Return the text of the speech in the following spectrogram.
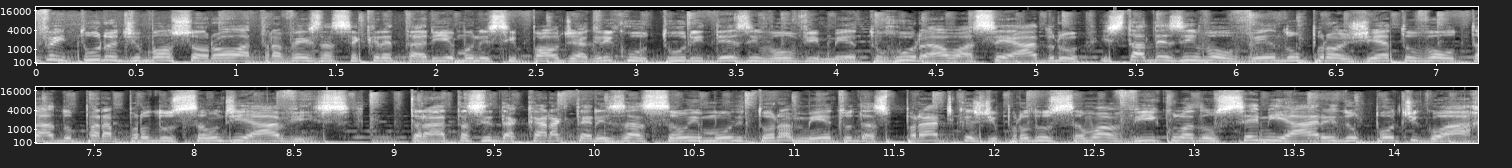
Prefeitura de Mossoró, através da Secretaria Municipal de Agricultura e Desenvolvimento Rural, a SEADRO, está desenvolvendo um projeto voltado para a produção de aves. Trata-se da caracterização e monitoramento das práticas de produção avícola no semiárido potiguar.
